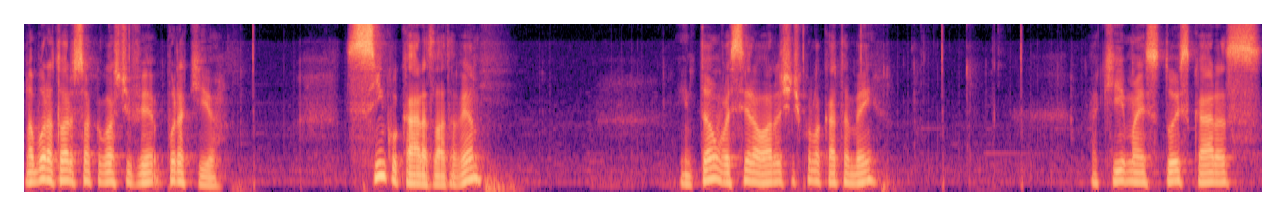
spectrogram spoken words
Laboratório só que eu gosto de ver por aqui, ó. Cinco caras lá, tá vendo? Então vai ser a hora de a gente colocar também aqui mais dois caras.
